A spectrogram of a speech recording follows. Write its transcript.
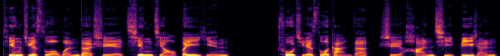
听觉所闻的是清角悲吟，触觉所感的是寒气逼人，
